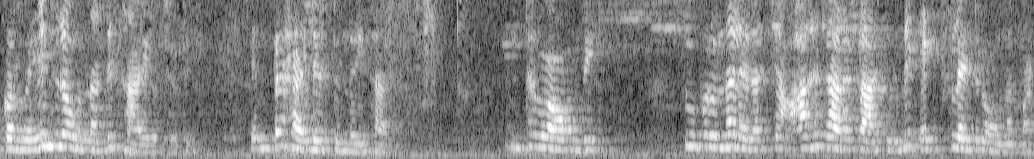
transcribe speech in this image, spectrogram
ఒక రేంజ్లో ఉందండి శారీ వచ్చేసి. ఎంత హైలైట్ ఉందో ఈసారి. ఎంత బాగుంది. సూపర్ ఉందా లేదా? చాలా చాలా క్లాసీ ఉంది. ఎక్సలెంట్గా ఉందన్నమాట.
